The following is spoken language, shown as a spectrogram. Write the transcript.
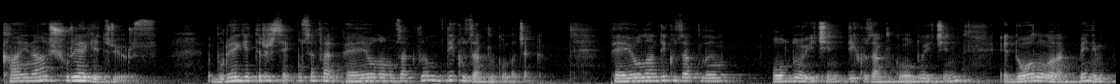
kaynağı şuraya getiriyoruz. Buraya getirirsek bu sefer P'ye olan uzaklığım dik uzaklık olacak. P'ye olan dik uzaklığım olduğu için, dik uzaklık olduğu için e, doğal olarak benim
